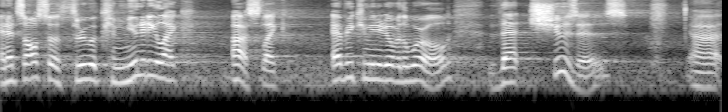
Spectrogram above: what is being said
and it's also through a community like us, like every community over the world, that chooses uh,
